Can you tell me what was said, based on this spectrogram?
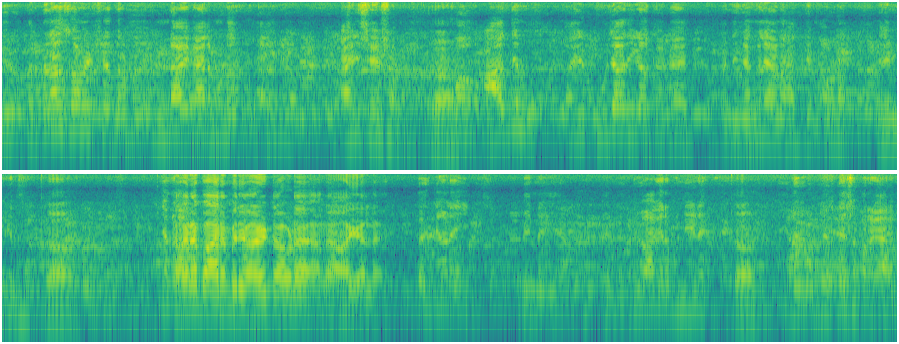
തിരു പത്മനാഭസ്വാമി ക്ഷേത്രം ഉണ്ടായ കാലം മുതൽ അതിന് ശേഷം അപ്പോൾ ആദ്യം പൂജാദികൾക്കൊക്കെ പിന്നെ ഞങ്ങളെയാണ് ആദ്യം അവിടെ നിയമിക്കുന്നത്. അങ്ങനെ പാരമ്പര്യമായിട്ട് അവിടെ അങ്ങ് ആയി അല്ലേ? ഞങ്ങളുടെ ഈ പിന്നെ പിന്നെ ദിവാകര മുന്നിയുടെ ഇത് നിർദ്ദേശപ്രകാരം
